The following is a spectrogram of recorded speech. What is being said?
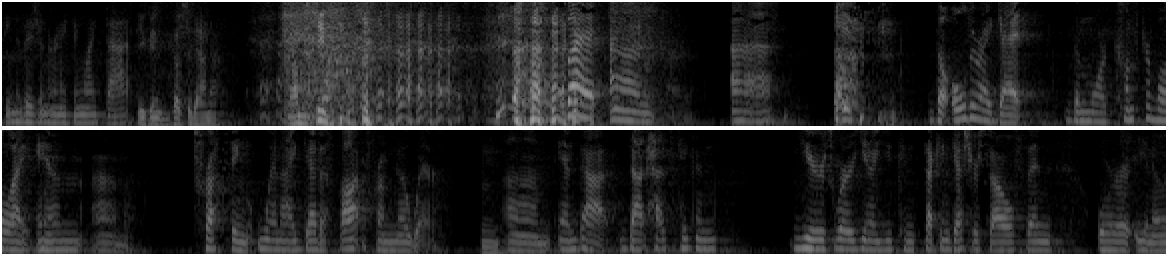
seen a vision or anything like that. You can go sit down now. No, I'm just teasing. but um, uh, it's the older I get, the more comfortable I am um, trusting when I get a thought from nowhere, um, and that that has taken years where you know you can second guess yourself and or you know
